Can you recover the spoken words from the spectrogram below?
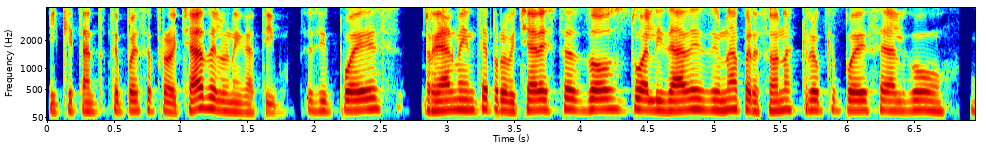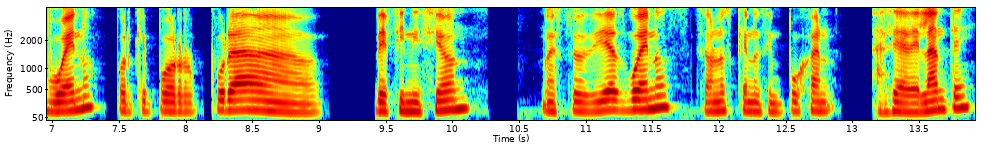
y qué tanto te puedes aprovechar de lo negativo? Si puedes realmente aprovechar estas dos dualidades de una persona, creo que puede ser algo bueno, porque por pura definición Nuestros días buenos son los que nos empujan hacia adelante,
